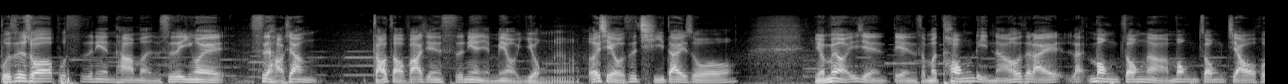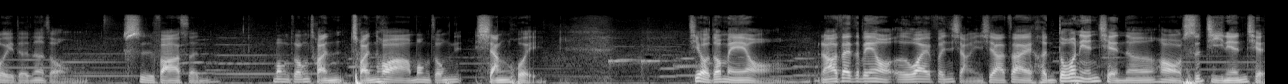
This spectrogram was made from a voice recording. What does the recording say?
不是说不思念他们，是因为是好像。早早发现思念也没有用了，而且我是期待说有没有一点点什么通灵啊，或者来来梦中啊，梦中交汇的那种事发生，梦中传传话，梦中相会，结果都没有。然后在这边我额外分享一下，在很多年前呢，哦，十几年前，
